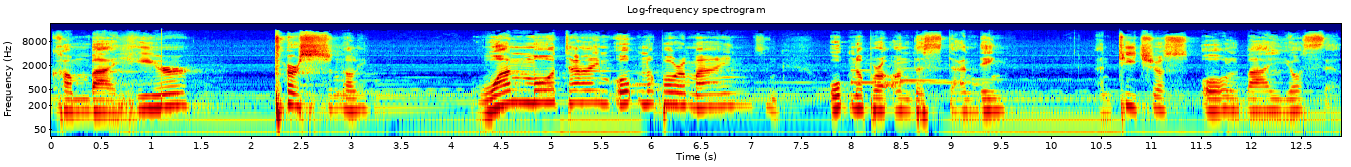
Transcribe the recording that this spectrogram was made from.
come by here personally. One more time, open up our minds and open up our understanding and teach us all by yourself.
